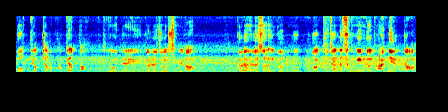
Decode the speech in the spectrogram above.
목격자로 바뀌었다. 요 이제 글을 적었습니다. 그래서 이거 뭐 누가 기자를 숨긴 것 아닐까?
